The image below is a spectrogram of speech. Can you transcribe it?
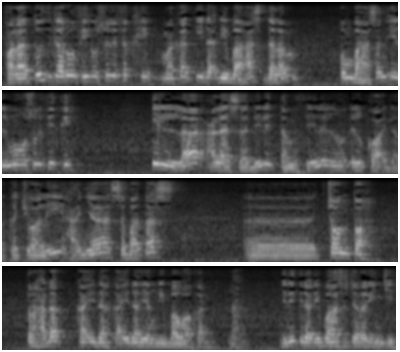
fala fi usul fiqh, maka tidak dibahas dalam pembahasan ilmu usul fiqh illa ala sabili tamthil il qaidah kecuali hanya sebatas uh, contoh terhadap kaidah-kaidah yang dibawakan. Nah, jadi tidak dibahas secara rinci.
